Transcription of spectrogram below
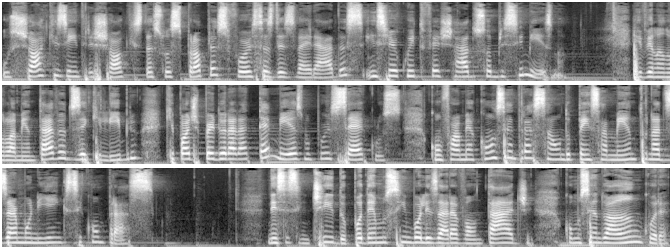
os choques e entrechoques das suas próprias forças desvairadas em circuito fechado sobre si mesma revelando lamentável desequilíbrio que pode perdurar até mesmo por séculos, conforme a concentração do pensamento na desarmonia em que se compraz. Nesse sentido, podemos simbolizar a vontade como sendo a âncora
